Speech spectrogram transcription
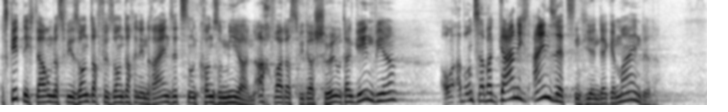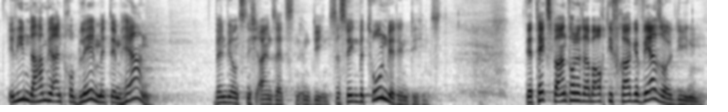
Es geht nicht darum, dass wir Sonntag für Sonntag in den Reihen sitzen und konsumieren. Ach, war das wieder schön. Und dann gehen wir, uns aber gar nicht einsetzen hier in der Gemeinde. Ihr Lieben, da haben wir ein Problem mit dem Herrn, wenn wir uns nicht einsetzen im Dienst. Deswegen betonen wir den Dienst. Der Text beantwortet aber auch die Frage, wer soll dienen?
